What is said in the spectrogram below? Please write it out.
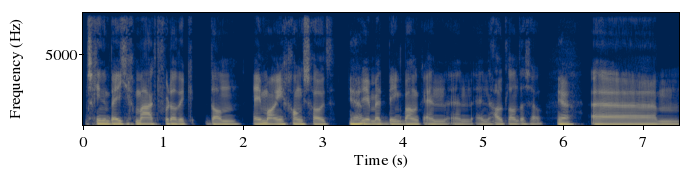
misschien een beetje gemaakt voordat ik dan helemaal in gang schoot. Ja. Weer met Binkbank en, en, en Houtland en zo. Ja. Ehm, Dat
